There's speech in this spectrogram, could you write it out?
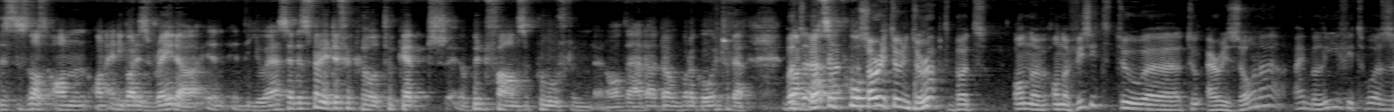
this is not on, on anybody's radar in, in the US, and it's very difficult to get uh, wind farms approved and, and all that. I don't want to go into that. But, but uh, uh, sorry to interrupt, but on a on a visit to uh, to Arizona, I believe it was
